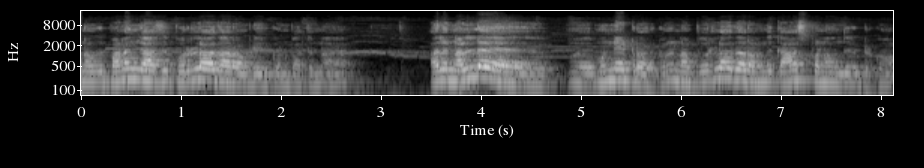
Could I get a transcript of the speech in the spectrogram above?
நமக்கு பணங்காசு பொருளாதாரம் அப்படி இருக்குன்னு பார்த்தோம்னா அதில் நல்ல முன்னேற்றம் இருக்கும் நான் பொருளாதாரம் வந்து காசு பணம் வந்துக்கிட்டு இருக்கோம்.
